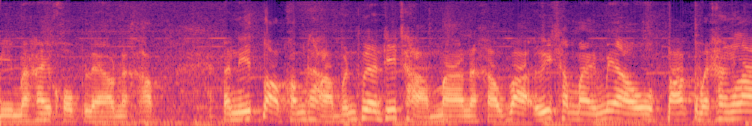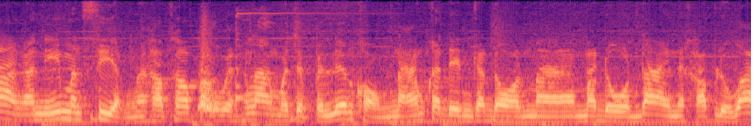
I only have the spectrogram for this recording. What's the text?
มีมาให้ครบแล้วนะครับ อันนี้ตอบคำถามเพื่อนๆที่ถามมานะครับว่าเอ้ยทำไมไม่เอาปลั๊กไว้ข้างล่าง อันนี้มันเสี่ยงนะครับถ้าปลั๊กไว้ข้างล่างมันจะเป็นเรื่องของน้ำกระเด็นกระดอนมามาโดนได้นะครับหรือว่า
